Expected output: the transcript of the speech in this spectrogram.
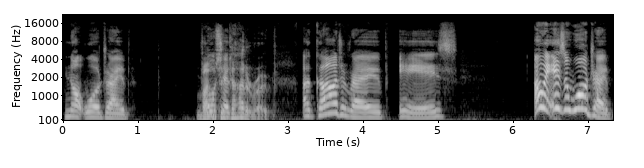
not wardrobe. Right, what's a garderobe? A garderobe is. Oh, it is a wardrobe.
